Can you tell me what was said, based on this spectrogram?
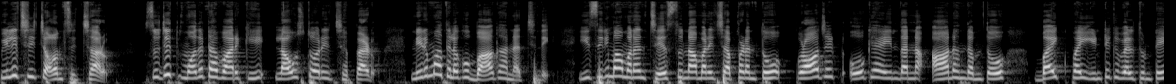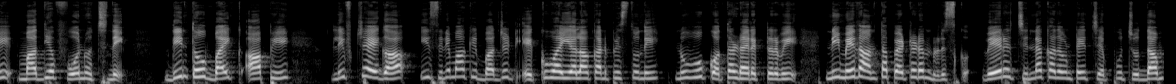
పిలిచి ఛాన్స్ ఇచ్చారు. సుజిత్ మొదట వారికి లవ్ స్టోరీ చెప్పాడు. నిర్మాతలకు బాగా నచ్చింది. ఈ సినిమా మనం చేస్తున్నామని చెప్పడంతో ప్రాజెక్ట్ ఓకే అయిందన్న ఆనందంతో బైక్పై ఇంటికి వెళ్తుంటే మధ్య ఫోన్ వచ్చింది. దీంతో బైక్ ఆపి లిఫ్ట్ చేయగా ఈ సినిమాకి బడ్జెట్ ఎక్కువ అయ్యేలా కనిపిస్తుంది. నువ్వు కొత్త డైరెక్టర్వి. నీ మీద అంత పెట్టడం రిస్క్. వేరే చిన్న కథ ఉంటే చెప్పు చూద్దాం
